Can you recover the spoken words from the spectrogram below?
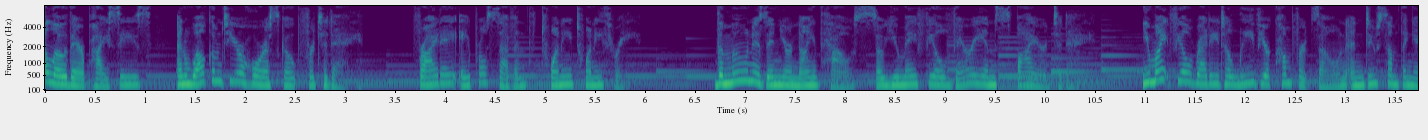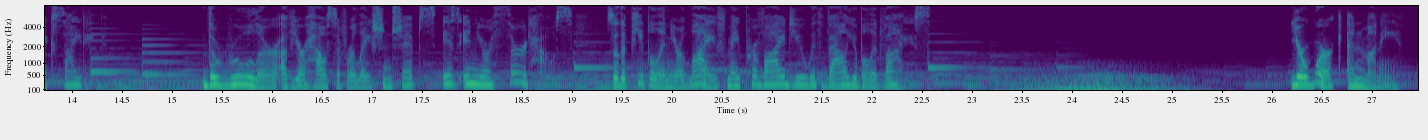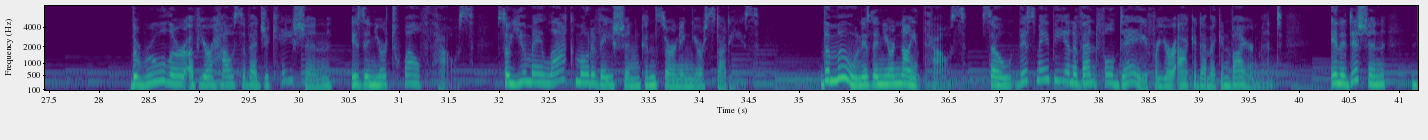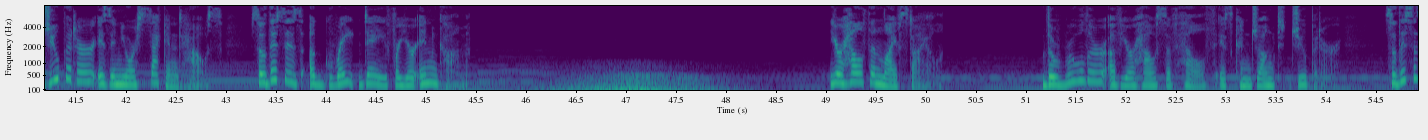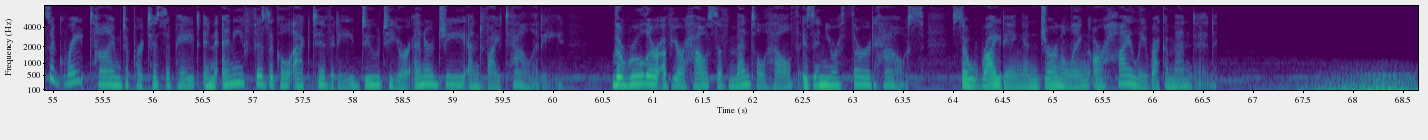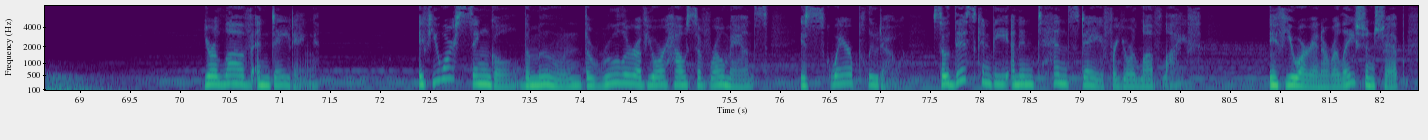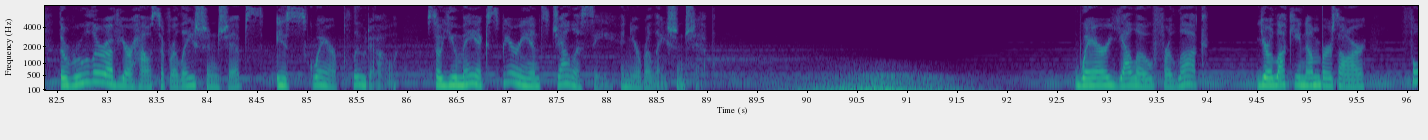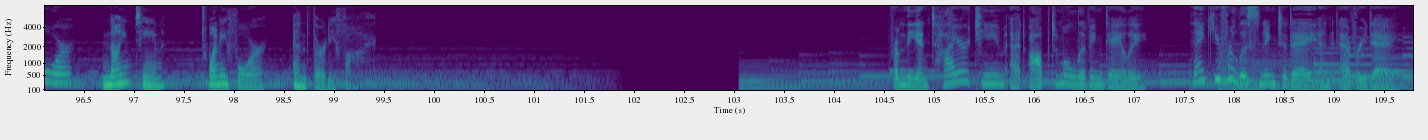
Hello there, Pisces, and welcome to your horoscope for today, Friday, April 7th, 2023. The moon is in your ninth house, so you may feel very inspired today. You might feel ready to leave your comfort zone and do something exciting. The ruler of your house of relationships is in your third house, so the people in your life may provide you with valuable advice. Your work and money. The ruler of your house of education is in your 12th house, so you may lack motivation concerning your studies. The moon is in your ninth house, so this may be an eventful day for your academic environment. In addition, Jupiter is in your second house, so this is a great day for your income. Your health and lifestyle. The ruler of your house of health is conjunct Jupiter, so this is a great time to participate in any physical activity due to your energy and vitality. The ruler of your house of mental health is in your third house, so writing and journaling are highly recommended. Your love and dating. If you are single, the moon, the ruler of your house of romance, is square Pluto, so this can be an intense day for your love life. If you are in a relationship, the ruler of your house of relationships is square Pluto, so you may experience jealousy in your relationship. Wear yellow for luck. Your lucky numbers are 4, 19, 24, and 35. From the entire team at Optimal Living Daily, thank you for listening today and every day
